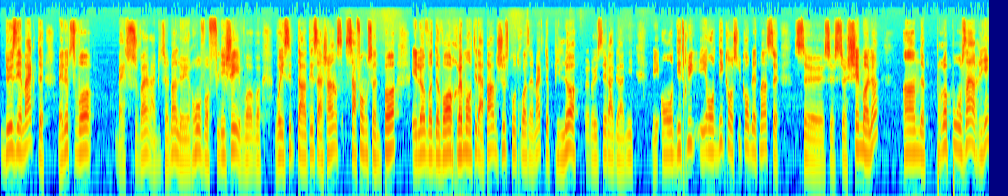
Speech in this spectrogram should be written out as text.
Deuxième acte, ben là, tu vas. Ben, souvent, habituellement, le héros va flécher, va, va, essayer de tenter sa chance, ça fonctionne pas, et là, va devoir remonter la pente jusqu'au troisième acte, puis là, réussir à gagner. Mais on détruit et on déconstruit complètement ce, ce, ce schéma-là en ne proposant rien.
